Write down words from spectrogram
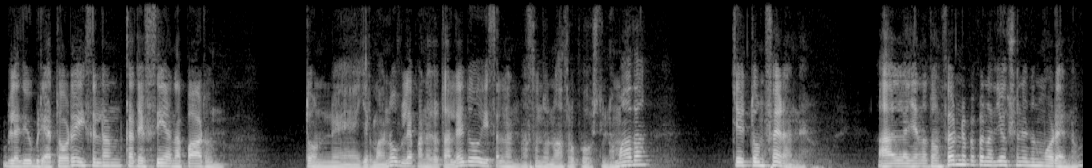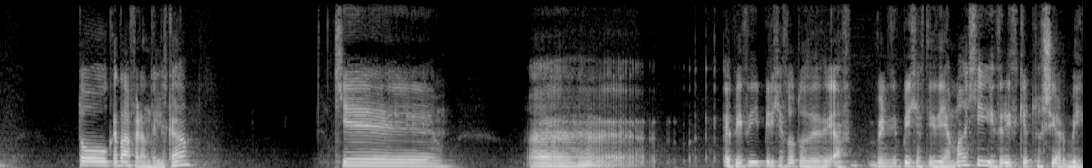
δηλαδή ο Μπριατόρε ήθελαν κατευθείαν να πάρουν τον ε, Γερμανό, βλέπανε το ταλέντο, ήθελαν αυτόν τον άνθρωπο στην ομάδα και τον φέρανε. Αλλά για να τον φέρουν έπρεπε να διώξουν τον Μορένο. Το κατάφεραν τελικά και ε, επειδή υπήρχε, αυτό το, υπήρχε αυτή η διαμάχη ιδρύθηκε το CRB.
